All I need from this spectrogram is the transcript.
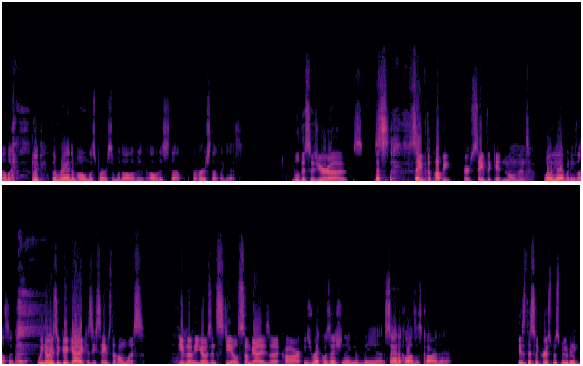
Oh look, look the random homeless person with all of his all of his stuff or her stuff, I guess. Well, this is your uh, s- That's save the puppy or save the kitten moment. well, yeah, but he's also We know he's a good guy because he saves the homeless, even though he goes and steals some guy's uh, car. he's requisitioning the uh, Santa Claus's car there. Is this a Christmas movie?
